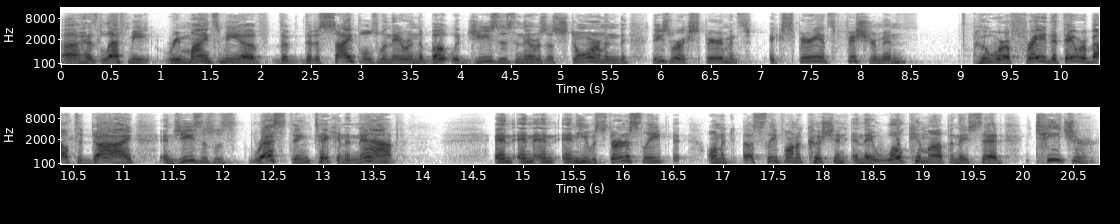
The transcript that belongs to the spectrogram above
uh, has left me reminds me of the, the disciples when they were in the boat with Jesus and there was a storm, and these were experienced, experienced fishermen who were afraid that they were about to die, and Jesus was resting, taking a nap. And, and, and, and he was stern asleep on a, asleep on a cushion, and they woke him up and they said, Teacher,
